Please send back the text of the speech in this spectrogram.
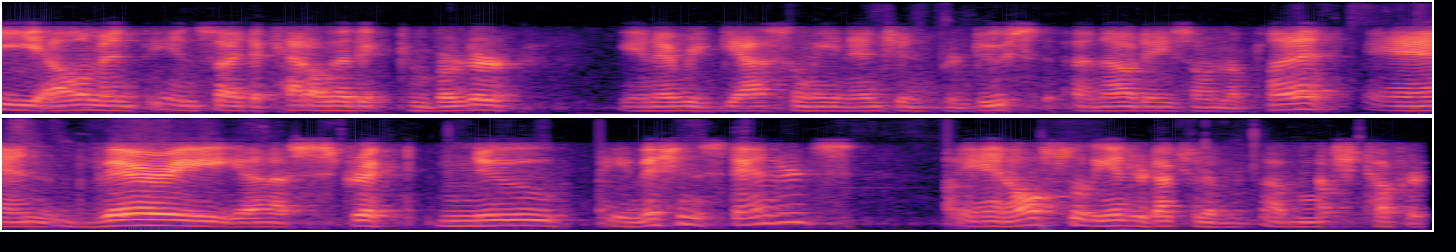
key element inside a catalytic converter in every gasoline engine produced uh, nowadays on the planet, and very uh, strict new emission standards, and also the introduction of, of, much tougher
